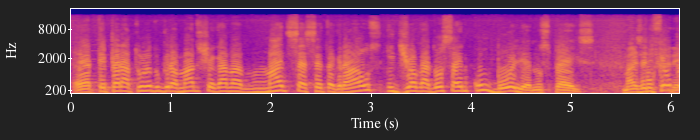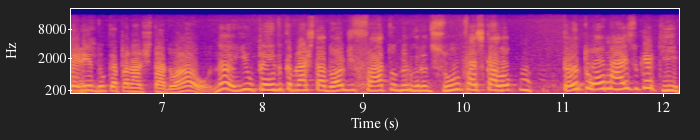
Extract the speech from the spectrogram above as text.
É, a temperatura do gramado chegava a mais de 60 graus e de jogador saindo com bolha nos pés. Mas é Porque o diferente. período do campeonato estadual. Não, e o período do campeonato estadual, de fato, no Rio Grande do Sul faz calor com- tanto ou mais do que aqui.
